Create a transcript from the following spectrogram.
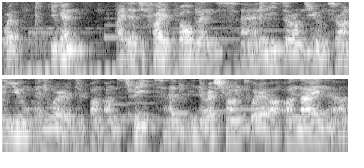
Well, you can identify problems and needs around you, surrounding you, anywhere on, on the street and in a restaurant, where online, uh,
